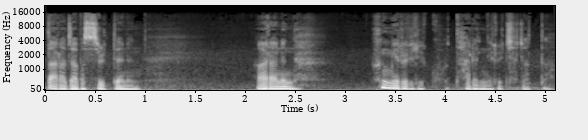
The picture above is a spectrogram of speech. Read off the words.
따라잡았을 때는 아라는 흥미를 잃고 다른 일을 찾았다.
